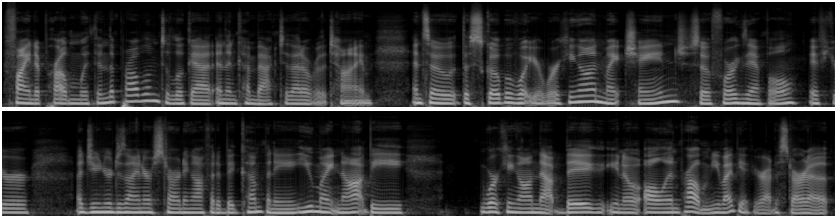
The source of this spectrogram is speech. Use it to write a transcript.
find a problem within the problem to look at and then come back to that over the time. And so the scope of what you're working on might change. So for example, if you're a junior designer starting off at a big company, you might not be working on that big, you know, all in problem. You might be if you're at a startup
